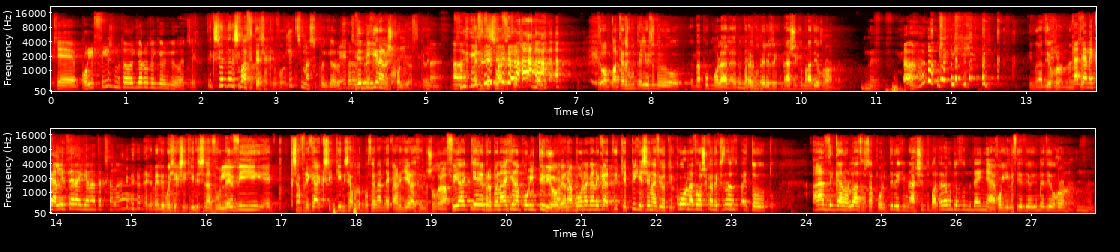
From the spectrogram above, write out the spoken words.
και πολύ φίλο με τον Γιώργο τον Γεωργίου, έτσι. Δεν ξέρω αν ήταν συμμαθητές ακριβώς. Έτσι μας είπε ο Γιώργος. Δεν πηγαίνανε σχολείο αυτή κατά Ναι. Δηλαδή δεν συμμαθητές. Ο πατέρας μου τελείωσε το. Να τα πούμε όλα. Δηλαδή. Ο πατέρας μου τελείωσε το γυμνάσιο και ήμουν δύο χρόνων. Ναι. Ήμουν δύο χρόνων. Τα έκανε καλύτερα για να τα ξανά. Ε, Ρε παιδί μου είχε ξεκινήσει να δουλεύει, ε, ξαφνικά ξεκίνησε από το πουθενά μια καριέρα στη δημοσιογραφία και έπρεπε να έχει ένα πολιτήριο για να μπορεί να κάνει κάτι. Και πήγε σε ένα ιδιωτικό να δώσει κάτι εξετάσει. Ε, το, το, αν δεν κάνω λάθος, στα πολιτήριο γυμνασίου του πατέρα μου το 79. Έχω γεννηθεί, δύο- είμαι δύο χρόνων.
